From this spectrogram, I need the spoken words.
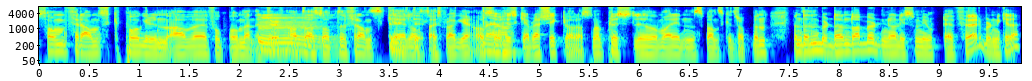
som fransk på grunn av eh, football manager, Mm. at det har stått det franske landslagsflagget. Og så Ja. husker jeg ble skikkelig overrasket når plutselig han var i den spanske troppen. Men den, den, da burde han jo liksom gjort det før, burde han ikke det?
